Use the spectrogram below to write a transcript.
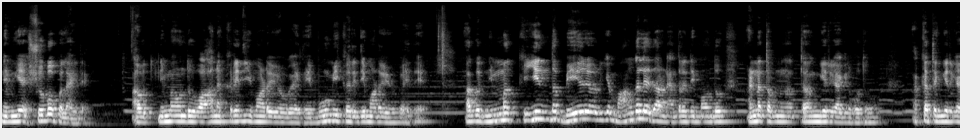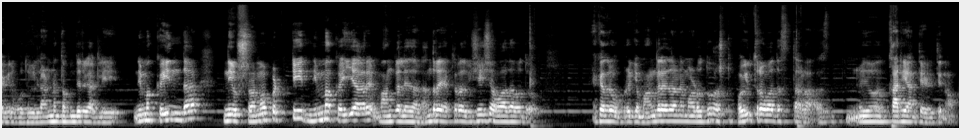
ನಿಮಗೆ ಶುಭ ಫಲ ಇದೆ. ಹೌದು, ನಿಮ್ಮ ಒಂದು ವಾಹನ ಖರೀದಿ ಮಾಡೋ ಯೋಗ ಇದೆ, ಭೂಮಿ ಖರೀದಿ ಮಾಡೋ ಯೋಗ ಇದೆ. ಹಾಗೂ ನಿಮ್ಮ ಕೈಯಿಂದ ಬೇರೆಯವರಿಗೆ ಮಾಂಗಲ್ಯ ಧಾರಣೆ, ಅಂದರೆ ನಿಮ್ಮ ಒಂದು ಅಣ್ಣ ತಮ್ಮ ತಂಗಿರಿಗಾಗಿರ್ಬೋದು ಅಕ್ಕ ತಂಗಿರಿಗಾಗಿರ್ಬೋದು ಇಲ್ಲ ಅಣ್ಣ ತಮ್ಮಂದಿರಿಗಾಗಲಿ, ನಿಮ್ಮ ಕೈಯಿಂದ ನೀವು ಶ್ರಮಪಟ್ಟು ನಿಮ್ಮ ಕೈಯಾರೆ ಮಾಂಗಲ್ಯ ಧಾರಣೆ, ಅಂದರೆ ಯಾಕಂದ್ರೆ ಅದು ವಿಶೇಷವಾದ ಒಂದು, ಯಾಕಂದರೆ ಒಬ್ಬರಿಗೆ ಮಾಂಗಲ್ಯ ಧಾರಣೆ ಮಾಡೋದು ಅಷ್ಟು ಪವಿತ್ರವಾದ ಸ್ಥಳ, ಕಾರ್ಯ ಅಂತ ಹೇಳ್ತೀವಿ ನಾವು.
